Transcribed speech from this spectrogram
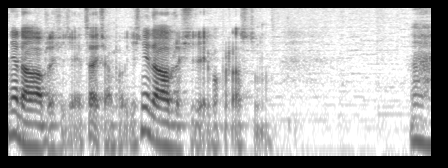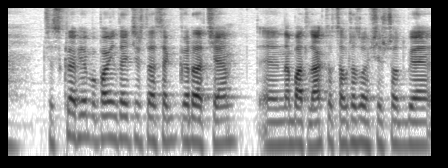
niedobrze się dzieje, co ja chciałem powiedzieć? Niedobrze się dzieje po prostu, no. W sklepie, bo pamiętajcie, że teraz jak gracie e, na batlach, to cały czas wam się jeszcze odbie,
